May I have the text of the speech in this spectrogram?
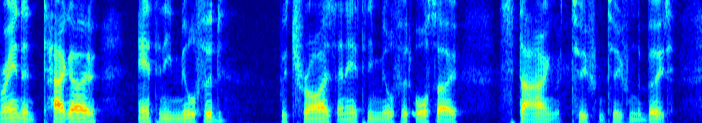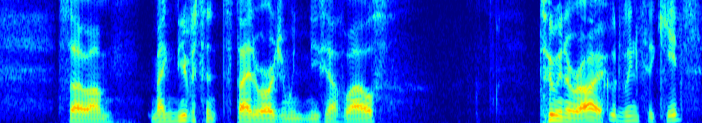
Brandon Tago, Anthony Milford with tries, and Anthony Milford also starring with two from two from the boot. So um, magnificent state of origin win, New South Wales. Two in a row, Good win for the kids.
